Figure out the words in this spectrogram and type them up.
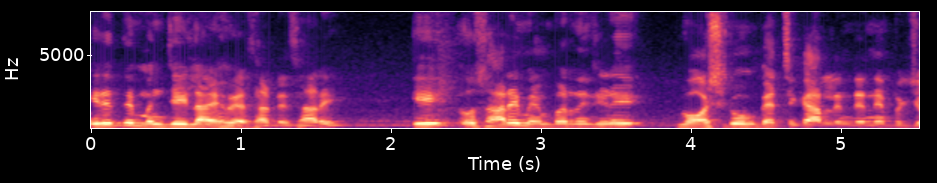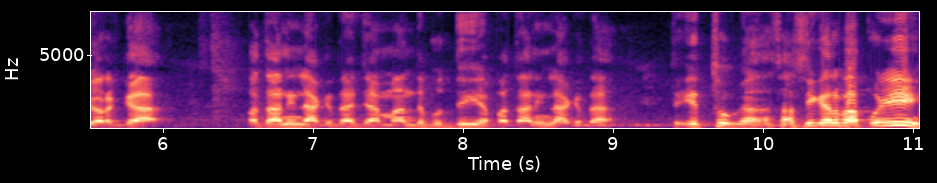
ਇਹਦੇ ਤੇ ਮੰਜੇ ਲਾਏ ਹੋਏ ਆ ਸਾਡੇ ਸਾਰੇ। ਇਹ, ਉਹ ਸਾਰੇ ਮੈਂਬਰ ਨੇ ਜਿਹੜੇ ਵਾਸ਼ਰੂਮ ਵਿੱਚ ਕਰ ਲੈਂਦੇ ਨੇ, ਬਜ਼ੁਰਗ ਆ, ਪਤਾ ਨਹੀਂ ਲੱਗਦਾ ਜਾਂ ਮੰਦਬੁੱਧੀ ਆ, ਪਤਾ ਨਹੀਂ ਲੱਗਦਾ। ਤੇ ਇੱਥੋਂ ਗਾ ਸਤਿ ਸ਼੍ਰੀ ਅਕਾਲ ਬਾਪੂ ਜੀ,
